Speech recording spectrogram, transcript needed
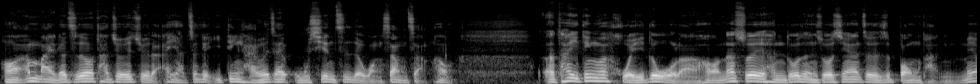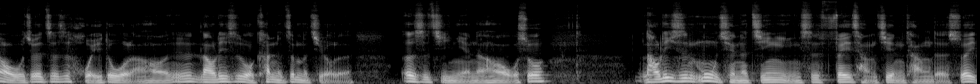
哦，啊买了之后，他就会觉得，哎呀，这个一定还会在无限制的往上涨，哈，呃，它一定会回落了，哈。那所以很多人说现在这个是崩盘，没有，我觉得这是回落了，哈。因为劳力士我看了这么久了，二十几年了，哈，我说。劳力士目前的经营是非常健康的，所以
